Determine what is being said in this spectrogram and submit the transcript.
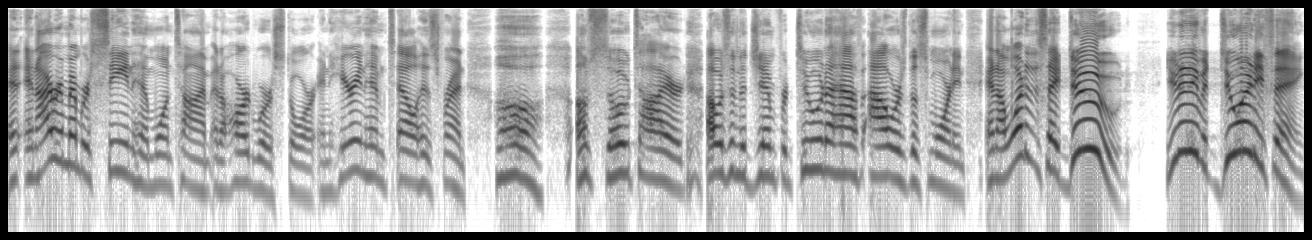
And, and I remember seeing him one time at a hardware store and hearing him tell his friend, Oh, I'm so tired. I was in the gym for two and a half hours this morning. And I wanted to say, Dude, you didn't even do anything.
